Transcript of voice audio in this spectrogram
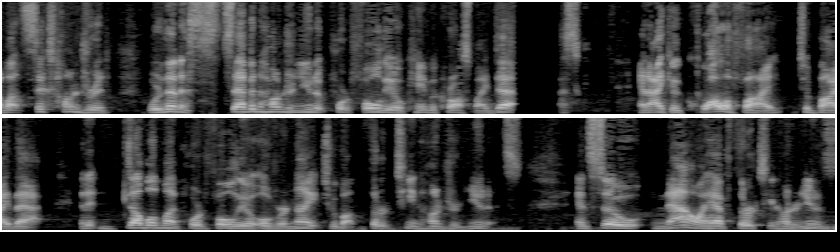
about 600, where then a 700 unit portfolio came across my desk, and I could qualify to buy that, and it doubled my portfolio overnight to about 1,300 units. And so now I have 1,300 units.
